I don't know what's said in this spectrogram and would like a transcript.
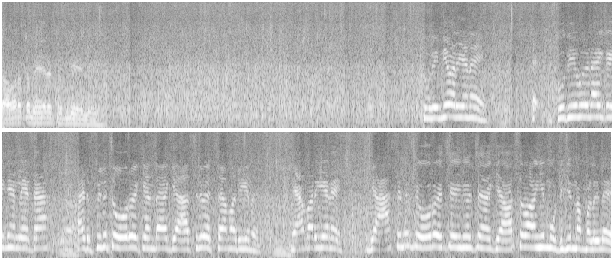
കവറൊക്കെ ഞാൻ സുകന്യ പറയണേ പുതിയ വീടായി കഴിഞ്ഞല്ലേ ഏട്ടാ? അടുപ്പിൽ ചോറ് വെക്കണ്ട ഗ്യാസിൽ വെച്ചാൽ മതിയെന്ന്. ഞാൻ പറയണേ ഗ്യാസിൽ ചോറ് വെച്ച് കഴിഞ്ഞ വെച്ചാൽ ഗ്യാസ് വാങ്ങി മുടിയും നമ്മളല്ലേ.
